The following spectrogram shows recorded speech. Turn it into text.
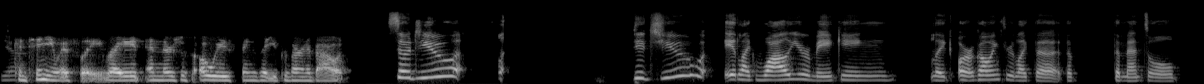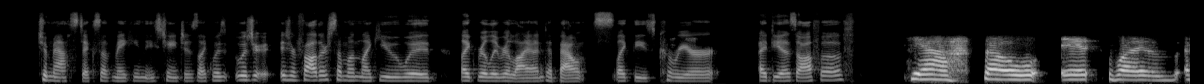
yeah. continuously right? And there's just always things that you can learn about. So do you did you it, like while you're making like or going through like the the the mental gymnastics of making these changes like was was your is your father someone like you would like really rely on to bounce like these career ideas off of yeah so it was a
